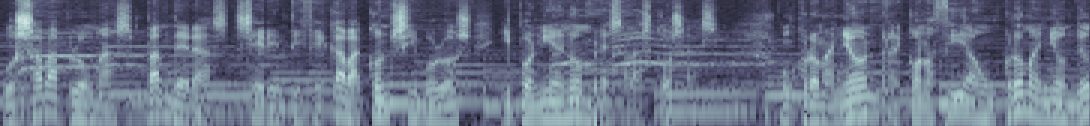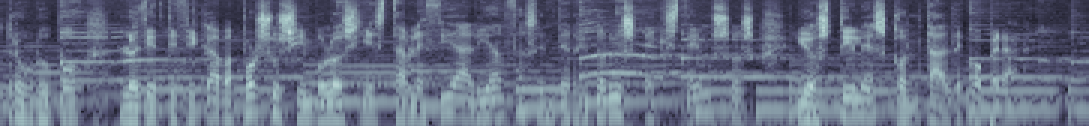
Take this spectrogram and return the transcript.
usaba plumas, banderas, se identificaba con símbolos y ponía nombres a las cosas. Un cromañón reconocía a un cromañón de otro grupo, lo identificaba por sus símbolos y establecía alianzas en territorios extensos y hostiles con tal de cooperar.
